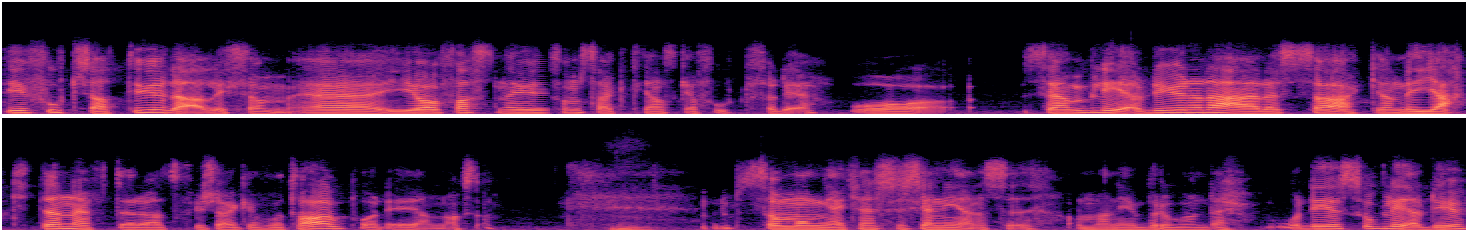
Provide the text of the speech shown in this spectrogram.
det fortsatte ju där liksom. Eh, Jag fastnade ju som sagt ganska fort för det. Och sen blev det ju den här sökande jakten efter att försöka få tag på det igen också. Mm. Som många kanske känner igen sig om man är beroende. Och det, så blev det ju.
